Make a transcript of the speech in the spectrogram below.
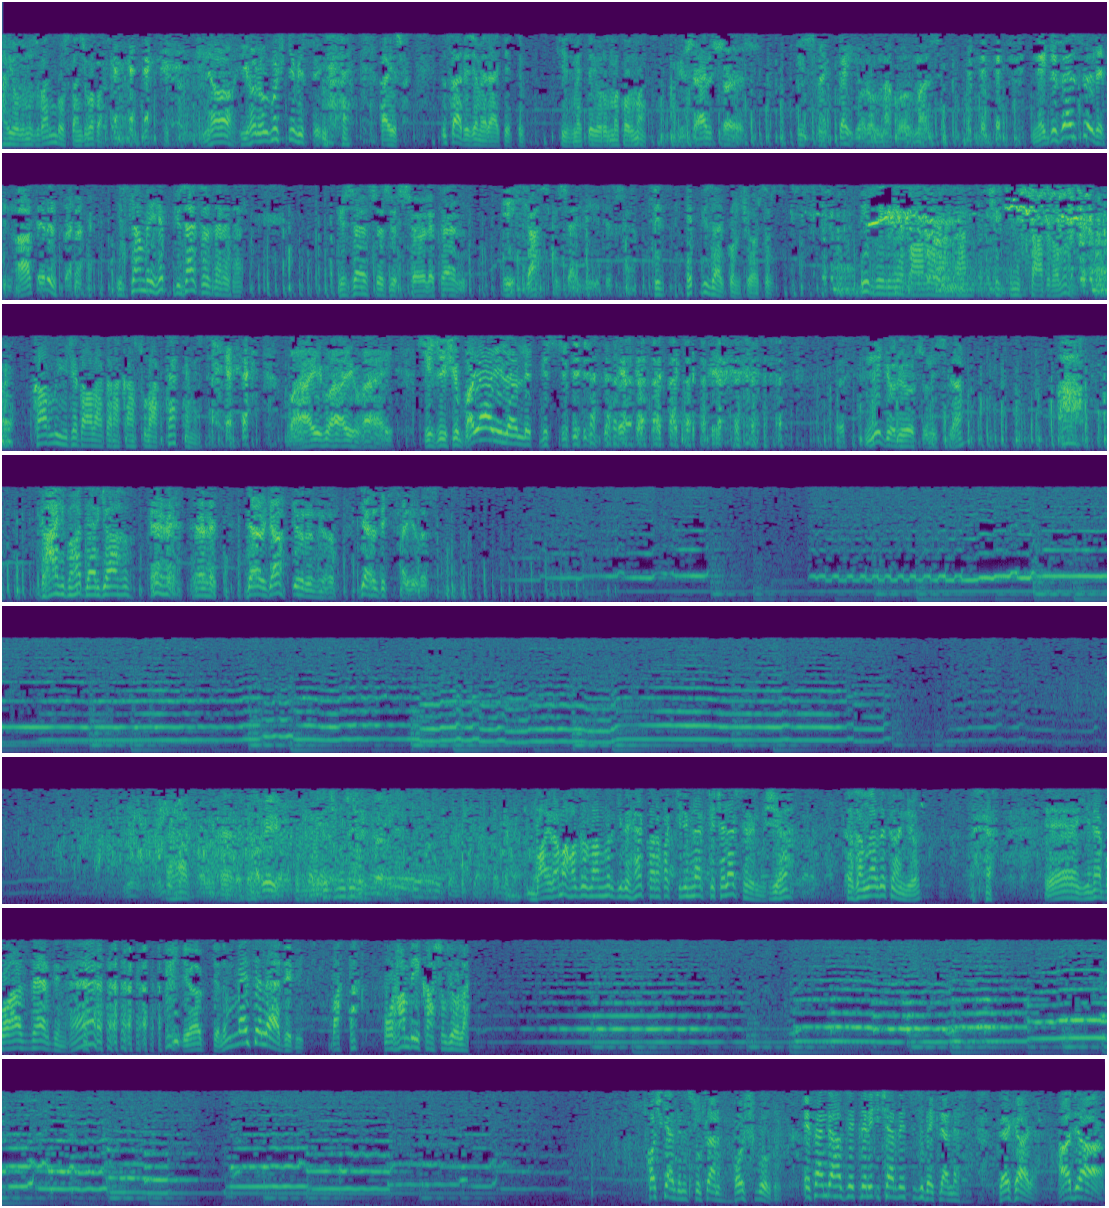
Daha yolumuz var mı Bostancı Baba? Yo, yorulmuş gibisin. Hayır. Sadece merak ettim. Hizmette yorulmak olmaz. Güzel söz. Hizmette yorulmak olmaz. ne güzel söyledin. Aferin sana. İslam Bey hep güzel sözler eder. Güzel sözü söyleten ihlas güzelliğidir. Siz hep güzel konuşuyorsunuz. Bir veliye bağlı olandan çirkin sadır olur mu? Karlı yüce dağlardan akan sular tertemizdir. vay vay vay. Siz işi bayağı ilerletmişsiniz. ne görüyorsun İslam? Ah, galiba dergahı. Evet, evet. Dergah görünüyor. Geldik sayılır. Bayrama hazırlanılır gibi her tarafa kilimler keçeler serilmiş. Ya, kazanlar da kaynıyor. Ee, yine boğaz derdin ha? Yok canım, mesela dedik. bak bak Orhan Bey'i karşılıyorlar. Hoş geldiniz sultanım. Hoş bulduk. Efendi hazretleri içeride sizi beklerler. Pekala. Hadi ağa.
